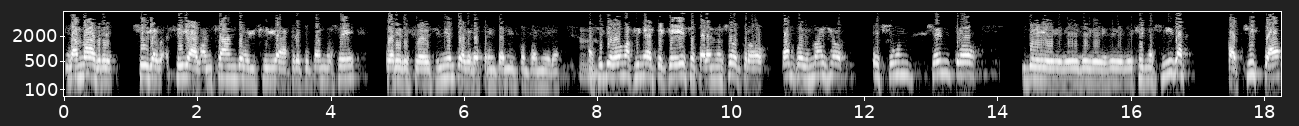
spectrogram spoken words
la madre siga, siga avanzando y siga preocupándose por el esclarecimiento de los 30.000 compañeros. Así que vos imaginate que eso para nosotros, Campo de Mayo, es un centro de, de, de, de genocidas fascistas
